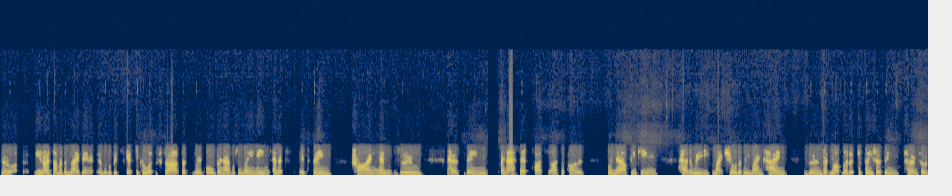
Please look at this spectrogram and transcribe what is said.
who, you know, some of them may be a little bit sceptical at the start, but we've all been able to lean in, and it's it's been trying, and Zoom has been an asset. Plus, I suppose we're now thinking, how do we make sure that we maintain Zoom but not let it defeat us in terms of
